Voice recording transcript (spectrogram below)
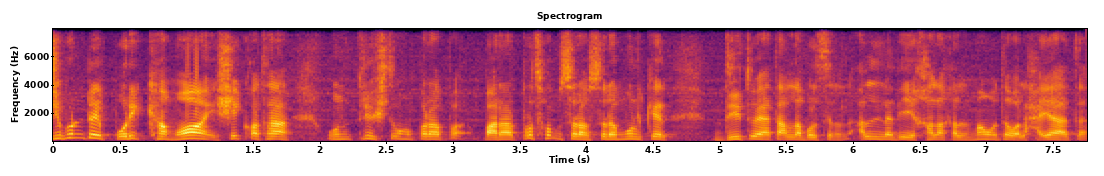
জীবনটাই পরীক্ষাময়। সেই কথা উনত্রিশতম পারা পারার প্রথম সূরা সূরা মুলকের দ্বিতীয় আয়াত আল্লাহ বলছিলেন বলছেন আল্লাযী খালাকাল হায়াতা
